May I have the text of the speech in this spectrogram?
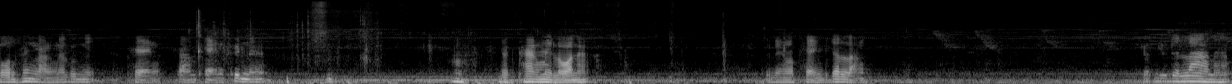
ร้อนข้างหลังนะรุ่นนี้แผงตามแผงขึ้นนะฮะด้านข้างไม่ร้อนนะแสดงว่าแผงอยู่ด้านหลังกับอยู่ด้านล่างนะครับ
